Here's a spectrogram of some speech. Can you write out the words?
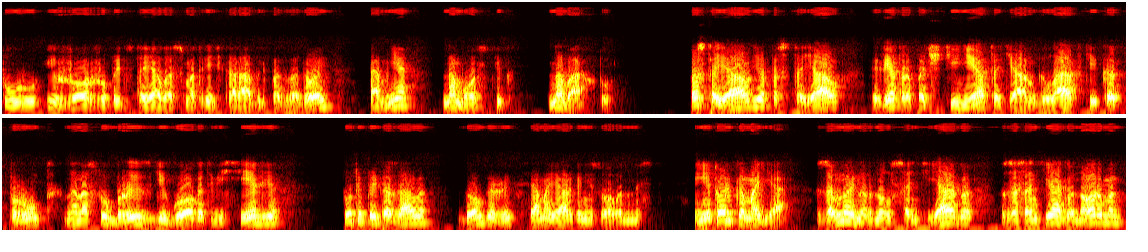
Туру и Жоржу предстояло осмотреть корабль под водой, а мне на мостик, на вахту. Постоял я, постоял, ветра почти нет, океан гладкий, как пруд, на носу брызги, гогот, веселье. Тут и приказала долго жить вся моя организованность. И не только моя. За мной нырнул Сантьяго, за Сантьяго Норман,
